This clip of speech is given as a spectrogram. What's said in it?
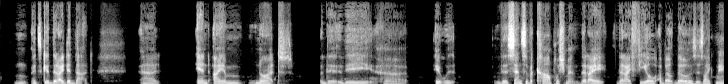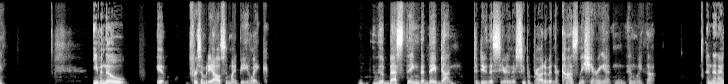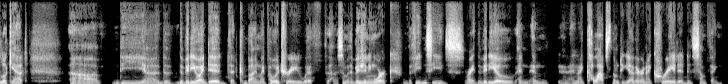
it's good that I did that. Uh, and I am not the the uh, it was the sense of accomplishment that I that I feel about those is like me. Even though it for somebody else it might be like the best thing that they've done to do this series and they're super proud of it and they're constantly sharing it and, and like that and then i look at uh, the uh, the the video I did that combined my poetry with uh, some of the visioning work, the feed and seeds, right? The video and and and I collapsed them together and I created something.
